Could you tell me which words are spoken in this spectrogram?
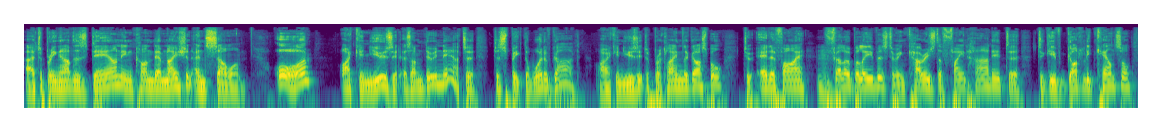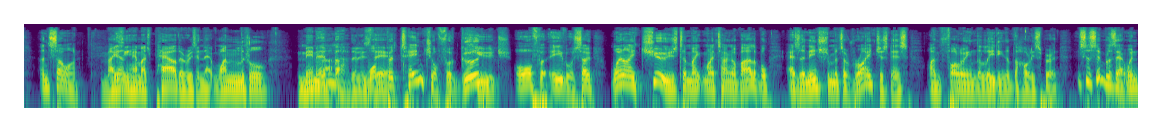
uh, to bring others down in condemnation, and so on. Or I can use it as I'm doing now to, to speak the word of God. I can use it to proclaim the gospel, to edify fellow believers, to encourage the faint hearted, to, to give godly counsel, and so on. Amazing how much power there is in that one little member, Remember that is what there. potential for good Huge. or for evil. So when I choose to make my tongue available as an instrument of righteousness, I'm following the leading of the Holy Spirit. It's as simple as that. When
